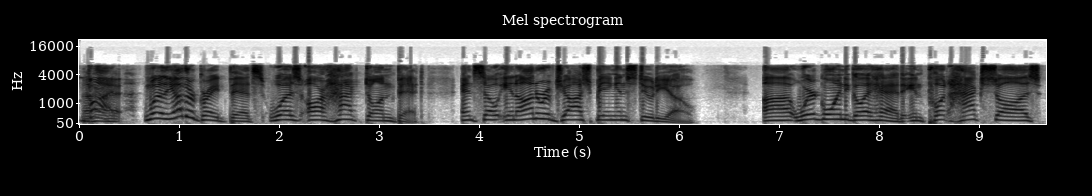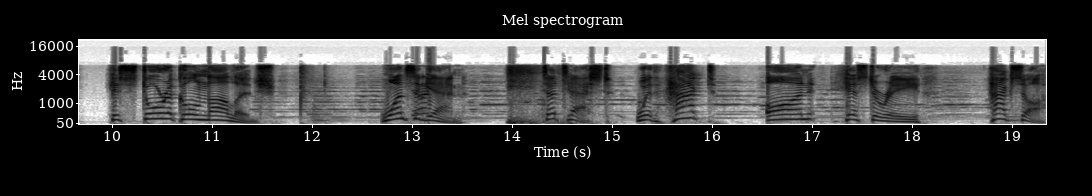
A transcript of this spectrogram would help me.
But right. one of the other great bits was our hacked on bit. And so, in honor of Josh being in studio, uh, we're going to go ahead and put Hacksaw's historical knowledge once again to test with hacked on history. Hacksaw,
